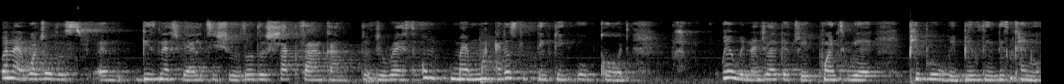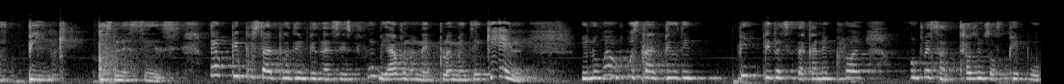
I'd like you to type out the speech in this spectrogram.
When I watch all those um, business reality shows, all those Shark Tank and the rest, oh my mind, I just keep thinking, oh God, when will Nigeria get to a point where people will be building this kind of big businesses? When people start building businesses, we won't be having unemployment again. You know, when people start building big businesses that can employ hundreds and thousands of people,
